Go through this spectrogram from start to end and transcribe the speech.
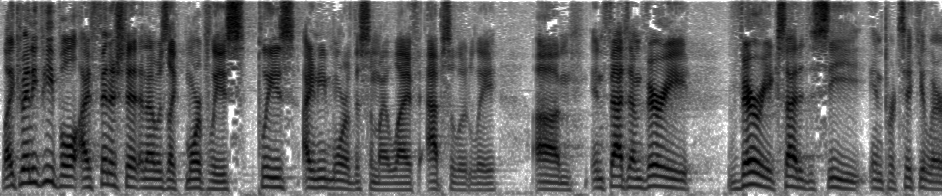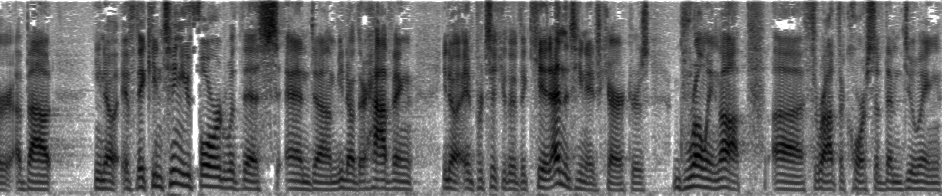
like many people, I finished it and I was like, more, please, please, I need more of this in my life, absolutely. Um, in fact, I'm very, very excited to see, in particular, about you know, if they continue forward with this and, um, you know, they're having, you know, in particular the kid and the teenage characters growing up uh, throughout the course of them doing,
